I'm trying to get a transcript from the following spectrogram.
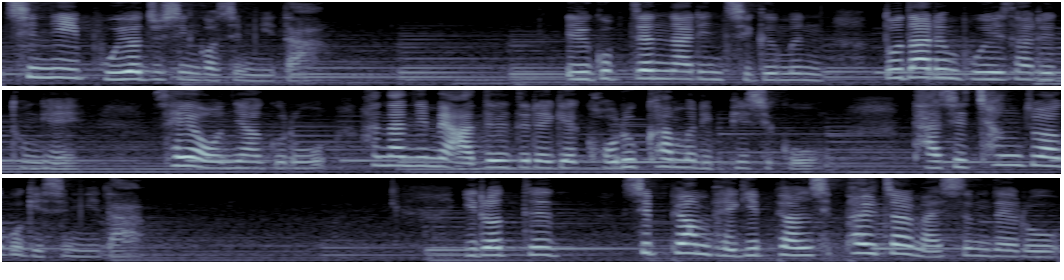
친히 보여주신 것입니다. 일곱째 날인 지금은 또 다른 보혜사를 통해 새 언약으로 하나님의 아들들에게 거룩함을 입히시고 다시 창조하고 계십니다. 이렇듯 시편 102편 18절 말씀대로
